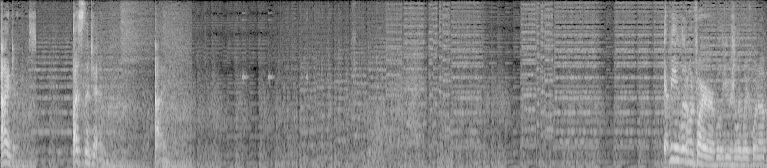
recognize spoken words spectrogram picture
Nine turns. Less than ten. Being lit on fire will usually wake one up.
